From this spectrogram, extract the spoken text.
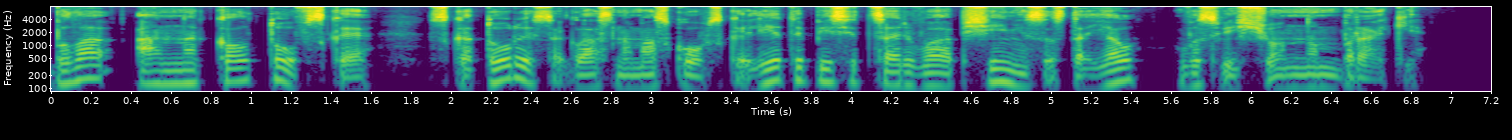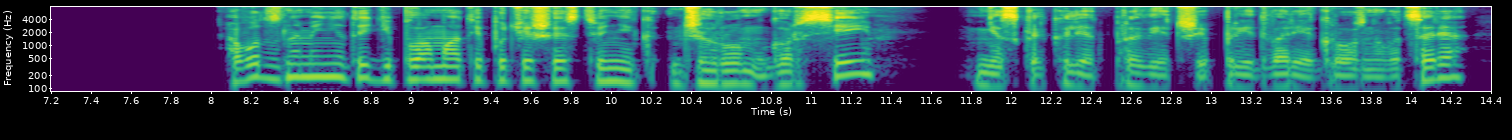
была Анна Колтовская, с которой, согласно московской летописи, царь вообще не состоял в освященном браке. А вот знаменитый дипломат и путешественник Джером Горсей, несколько лет проведший при дворе Грозного царя –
